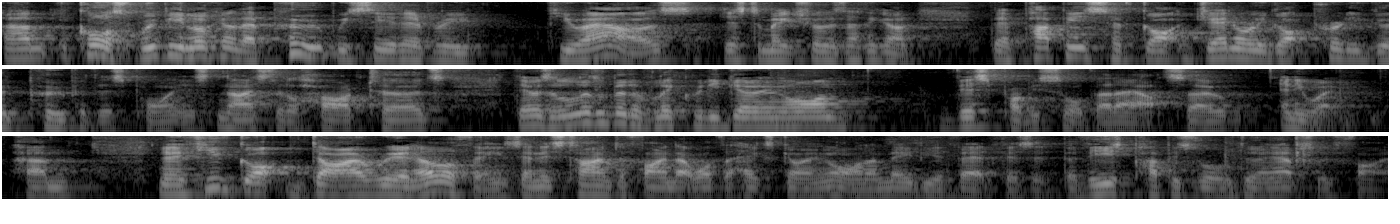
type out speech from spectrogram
um, of course we've been looking at that poop. We see it every few hours just to make sure there's nothing going on. Their puppies have got generally got pretty good poop at this point. It's nice little hard turds. There was a little bit of liquidy going on. This probably sorted that out. So anyway, um, now if you've got diarrhea and other things, then it's time to find out what the heck's going on and maybe a vet visit. But these puppies are all doing absolutely fine.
